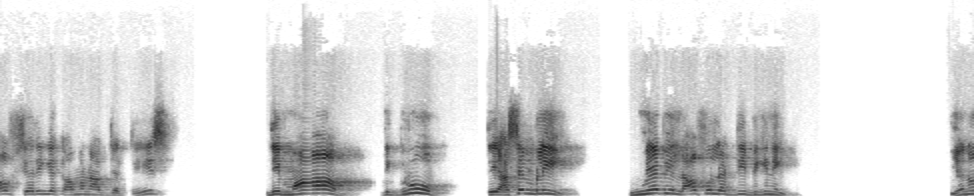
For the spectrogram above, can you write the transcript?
of sharing a common object is the mob the group the assembly may be lawful at the beginning ಏನೋ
